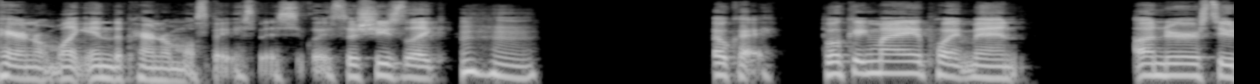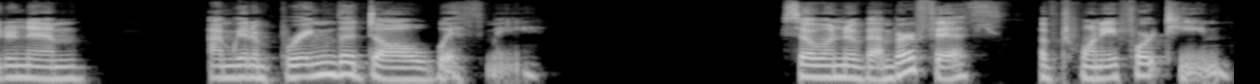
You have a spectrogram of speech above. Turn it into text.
paranormal, like in the paranormal space, basically. So she's like, Mm-hmm. okay, booking my appointment under a pseudonym. I'm going to bring the doll with me. So on November 5th of 2014,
